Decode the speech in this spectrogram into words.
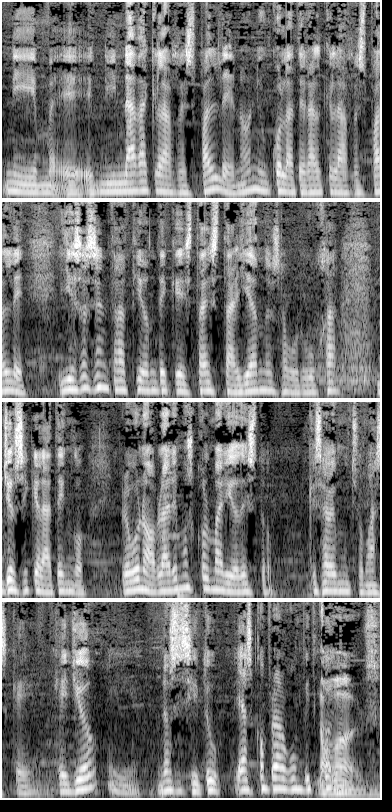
ni, eh, ni nada que las respalde, ¿no? Ni un colateral que las respalde. Y esa sensación de que está estallando esa burbuja, yo sí que la tengo. Pero bueno, hablaremos con Mario de esto que sabe mucho más que, que yo y no sé si tú. ¿Ya has comprado algún Bitcoin? Vamos,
